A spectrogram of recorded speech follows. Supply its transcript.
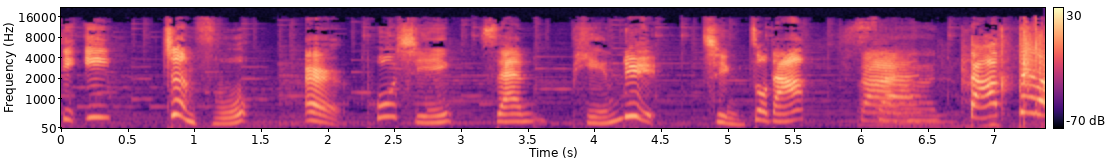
第一振幅，二坡形，三频率，请作答。三，答对了。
